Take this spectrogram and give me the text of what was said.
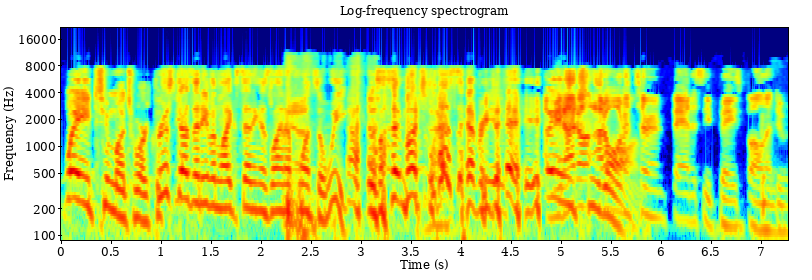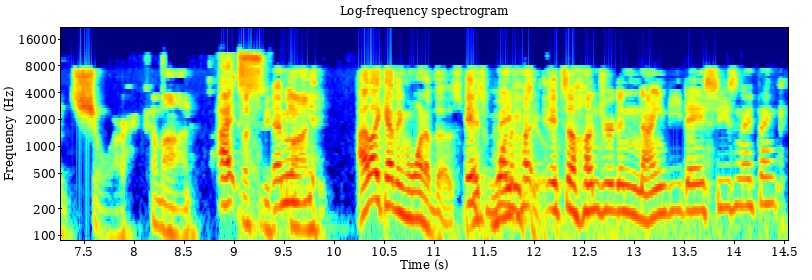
way too much work. Chris This- doesn't even like setting his lineup Yeah. once a week, much less every day. I mean, I don't, too I don't long. want to turn fantasy baseball into a chore. Come on. I, It's supposed to be I mean, fun. y- I like having one of those. it's maybe, maybe one, two. it's a 190 day season, I think.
